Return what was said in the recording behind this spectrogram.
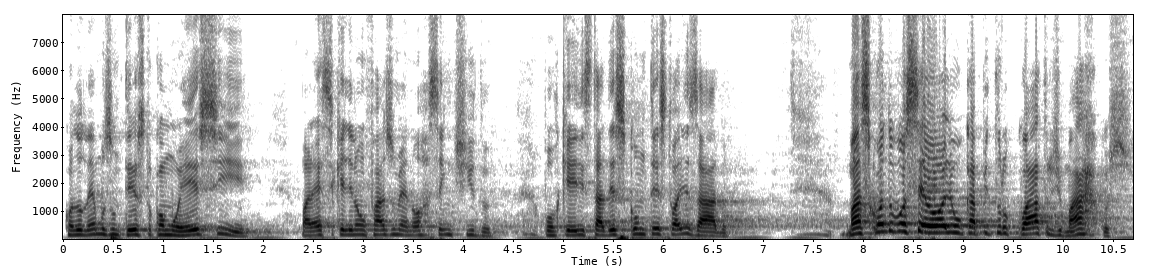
Quando lemos um texto como esse, parece que ele não faz o menor sentido, porque ele está descontextualizado. Mas quando você olha o capítulo 4 de Marcos,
